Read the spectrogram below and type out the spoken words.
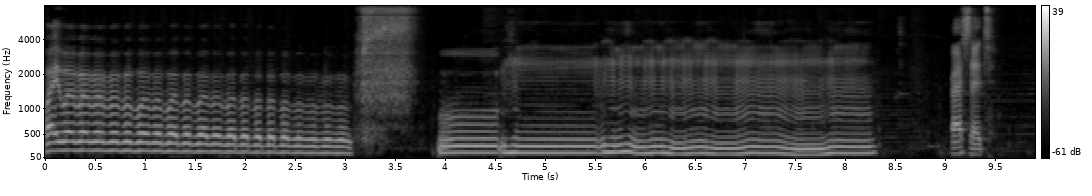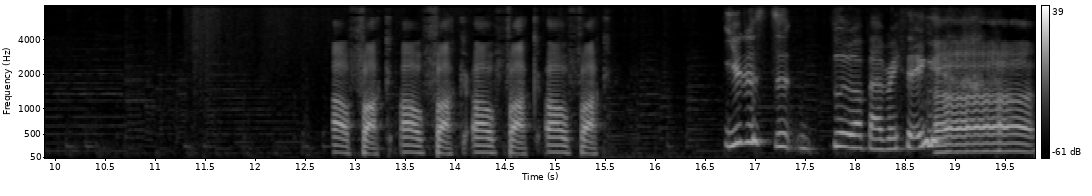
Wait, wait, wait, wait, wait, wait, wait, wait, wait, wait, wait, wait, wait, wait, wait, wait, wait, wait, wait, wait. Ooh, hmm, hmm, hmm, hmm, hmm, hmm. Press it. Oh fuck! Oh fuck! Oh fuck! Oh fuck! You just d- blew up everything. Uh,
